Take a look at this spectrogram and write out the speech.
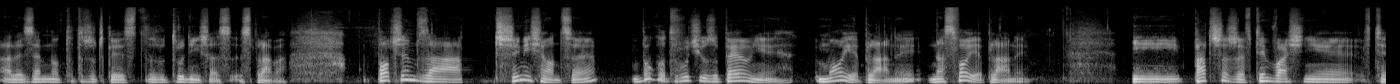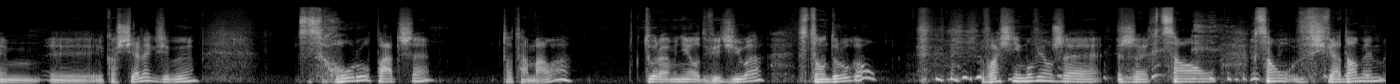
ale ze mną to troszeczkę jest tru- trudniejsza sprawa. Po czym za trzy miesiące Bóg odwrócił zupełnie moje plany na swoje plany. I patrzę, że w tym właśnie, w tym y, kościele, gdzie byłem, z chóru patrzę, to ta mała, która mnie odwiedziła, z tą drugą, właśnie mówią, że, że chcą, chcą w świadomym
